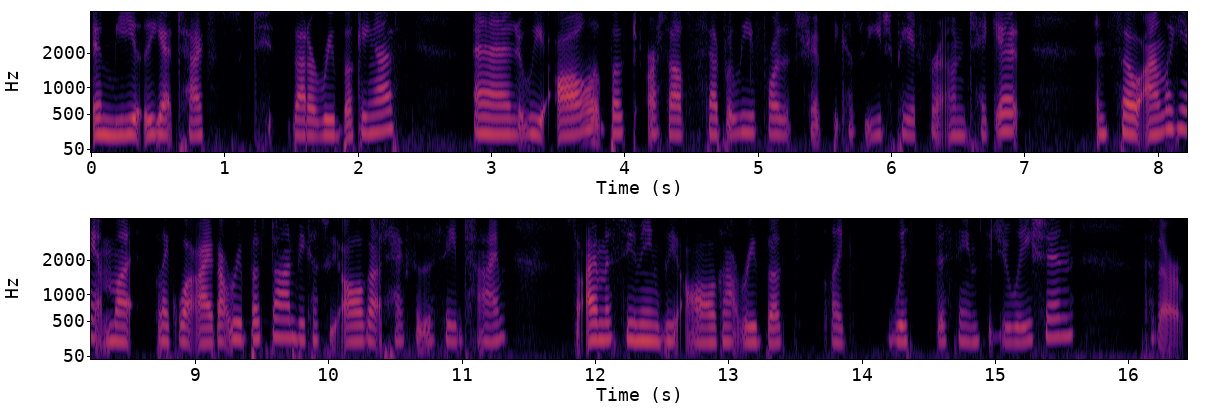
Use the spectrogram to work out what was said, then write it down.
immediately get texts to, that are rebooking us, and we all booked ourselves separately for this trip because we each paid for our own ticket. And so I'm looking at my, like what I got rebooked on because we all got texts at the same time. So I'm assuming we all got rebooked like with the same situation because our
